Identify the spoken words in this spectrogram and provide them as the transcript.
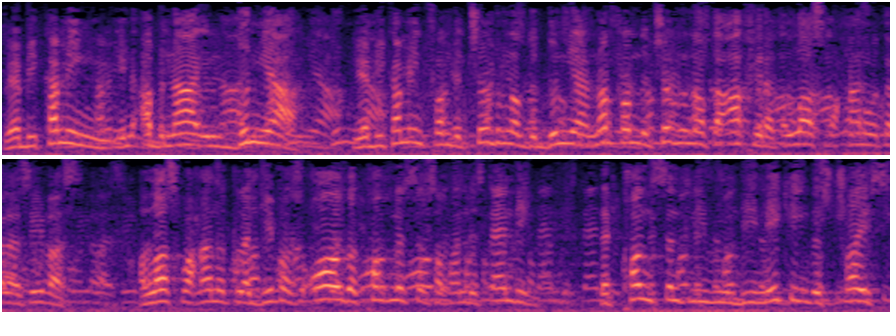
We are becoming in abna in dunya. We are becoming from the children of the dunya, not from the children of the akhirat. Allah subhanahu wa ta'ala save us. Allah subhanahu wa ta'ala give us all the cognizance of understanding that constantly we will be making this choice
